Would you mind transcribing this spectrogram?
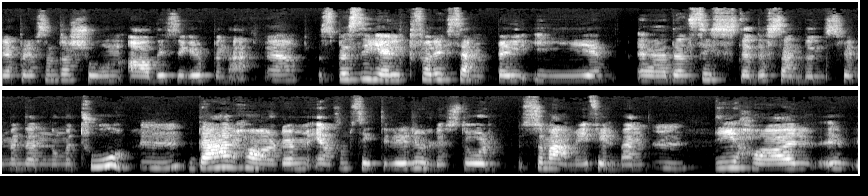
representasjon av disse gruppene. Ja. Spesielt eksempel i uh, den siste Descendants-filmen, den nummer to. Mm. Der har de en som sitter i rullestol, som er med i filmen. Mm. De har uh,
